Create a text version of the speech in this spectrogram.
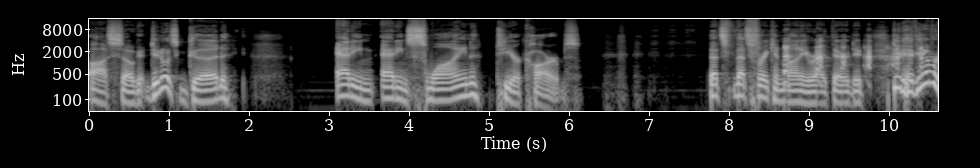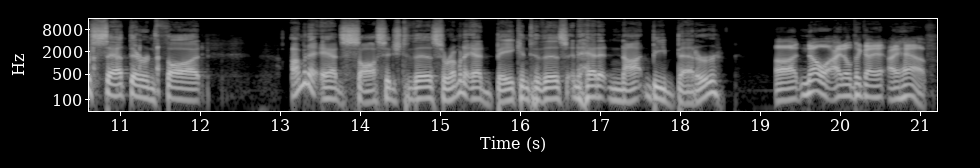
Oh, it's so good. Do you know what's good? Adding adding swine to your carbs. That's that's freaking money right there, dude. Dude, have you ever sat there and thought, I'm going to add sausage to this or I'm going to add bacon to this and had it not be better, Uh, no, I don't think I, I have.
